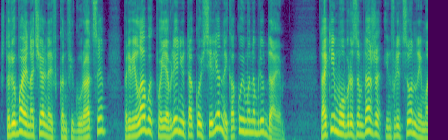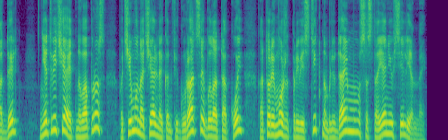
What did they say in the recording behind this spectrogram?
что любая начальная конфигурация привела бы к появлению такой Вселенной, какую мы наблюдаем. Таким образом, даже инфляционная модель не отвечает на вопрос, почему начальная конфигурация была такой, которая может привести к наблюдаемому состоянию Вселенной.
